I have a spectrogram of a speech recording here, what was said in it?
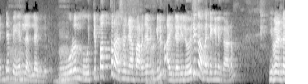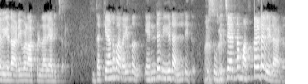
എന്റെ പേരിലല്ല വീട്. നൂറും നൂറ്റിപ്പത്ത് പ്രാവശ്യം ഞാൻ പറഞ്ഞിരുന്നെങ്കിലും അതിന്റെ ഇടയിൽ ഒരു കമന്റെങ്കിലും കാണും ഇവളുടെ വീടാണ് ഇവൾ ആ പിള്ളേരെ അടിച്ചിറക്കും. ഇതൊക്കെയാണ് പറയുന്നത്. എന്റെ വീടല്ല ഇത്. സുധിച്ചേട്ട മക്കളുടെ വീടാണ്.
